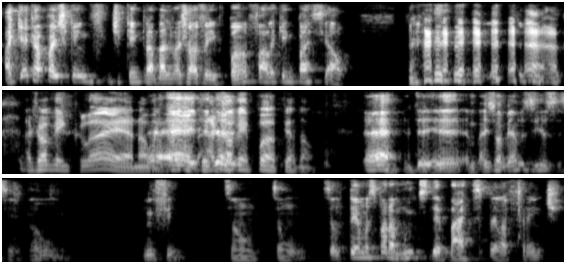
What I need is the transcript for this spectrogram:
aqui é capaz de quem, de quem trabalha na Jovem Pan fala que é imparcial. a Jovem Clã é, não, é, é a Jovem Pan, perdão. É, é, mais ou menos isso, assim. Então, enfim. São, são, são temas para muitos debates pela frente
